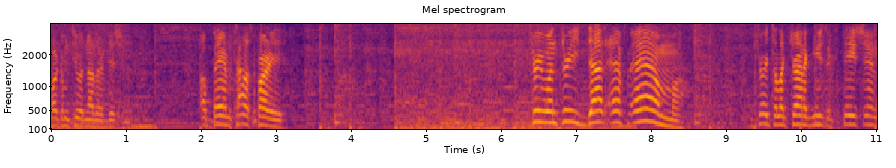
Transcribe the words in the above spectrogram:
Welcome to another edition of Bam's House Party. 313.fm, Detroit's electronic music station.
